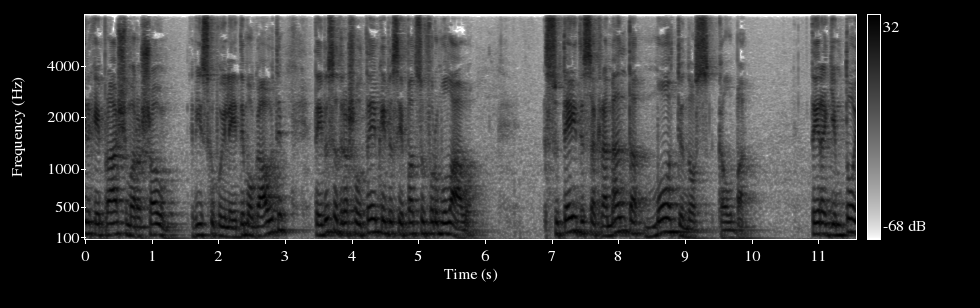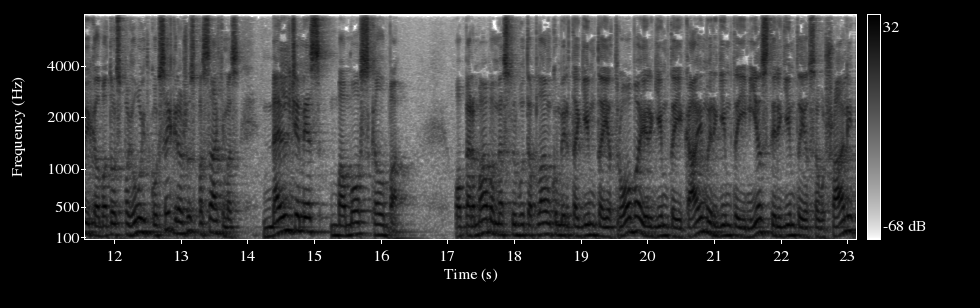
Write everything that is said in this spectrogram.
ir kai prašymą rašau vyskupui leidimo gauti, tai visą rašau taip, kaip jisai pats suformulavo. Suteikti sakramentą motinos kalba. Tai yra gimtoji kalba, toks pagalvokit, koksai gražus pasakymas - meldžiamės mamos kalba. O per mamą mes turbūt aplankom ir tą gimtąją trobą, ir gimtąjį kaimą, ir gimtąjį miestą, ir gimtąją savo šalį.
